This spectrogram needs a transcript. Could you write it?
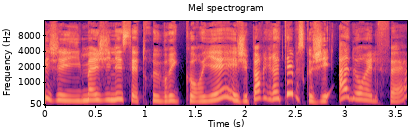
Et j'ai imaginé cette rubrique courrier et j'ai pas regretté parce que j'ai adoré le faire.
